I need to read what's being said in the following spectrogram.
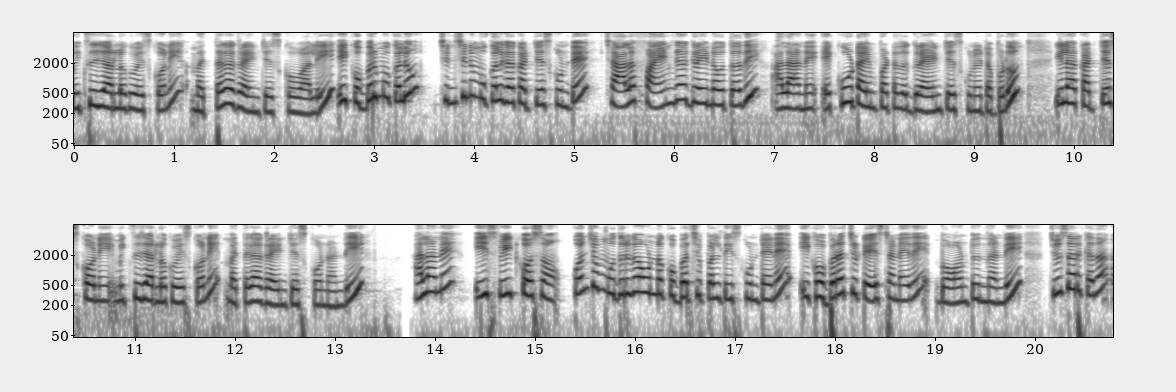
మిక్సీ జార్లోకి వేసుకొని మెత్తగా గ్రైండ్ చేసుకోవాలి. ఈ కొబ్బరి ముక్కలు చిన్న చిన్న ముక్కలుగా కట్ చేసుకుంటే చాలా ఫైన్గా గ్రైండ్ అవుతుంది. అలానే ఎక్కువ టైం పట్టదు గ్రైండ్ చేసుకునేటప్పుడు. ఇలా కట్ చేసుకొని మిక్సీ జార్లోకి వేసుకొని మెత్తగా గ్రైండ్ చేసుకోనండి. అలానే ఈ స్వీట్ కోసం కొంచెం ముదురుగా ఉన్న కొబ్బరి చిప్పలు తీసుకుంటేనే ఈ కొబ్బరచ్చు టేస్ట్ అనేది బాగుంటుందండి. చూసారు కదా?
